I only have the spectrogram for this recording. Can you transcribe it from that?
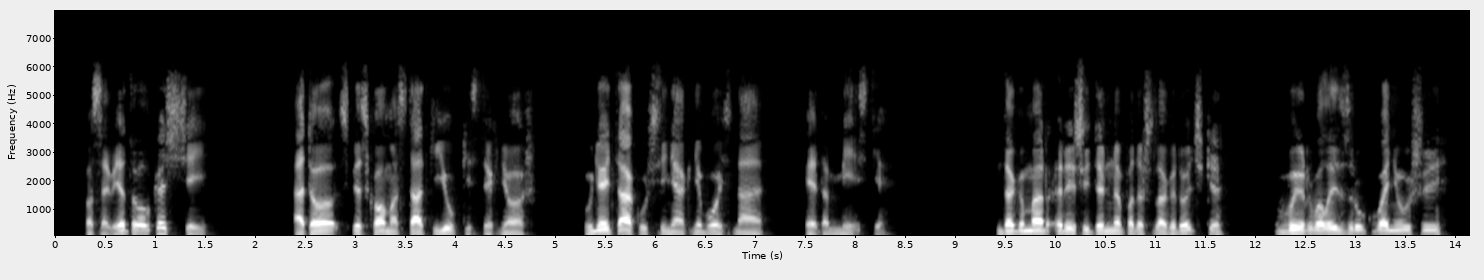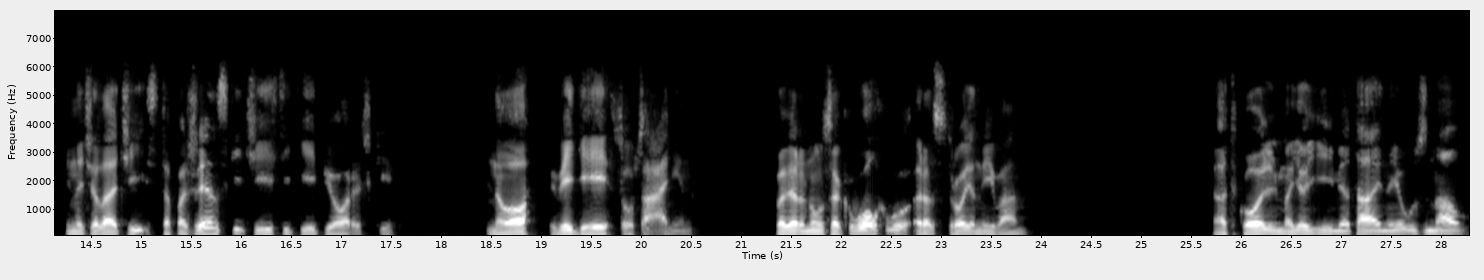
— посоветовал Кощей. — А то с песком остатки юбки стряхнешь. У ней так уж синяк, небось, на этом месте. Дагмар решительно подошла к дочке, вырвала из рук Ванюши и начала чисто по-женски чистить ей перышки. Ну, веди, Сусанин. Повернулся к Волхву расстроенный Иван. Отколь мое имя тайное узнал?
